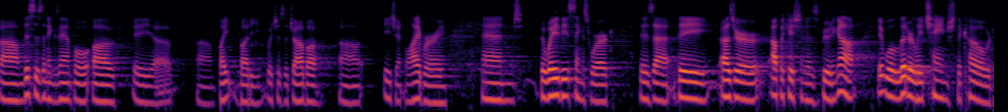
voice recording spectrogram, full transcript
Um, this is an example of a uh, uh, Byte Buddy, which is a Java uh, agent library. And the way these things work is that they, as your application is booting up, it will literally change the code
